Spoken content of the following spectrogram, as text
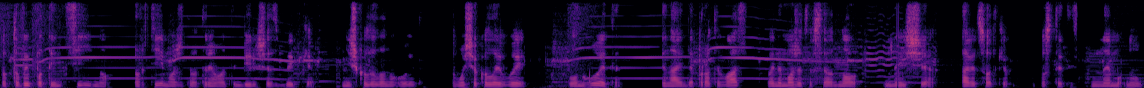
Тобто ви потенційно в шорті можете отримувати більше збитків, ніж коли лонгуєте. Тому що коли ви лонгуєте, ціна йде проти вас, ви не можете все одно нижче 100% опуститись. Не, ну,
